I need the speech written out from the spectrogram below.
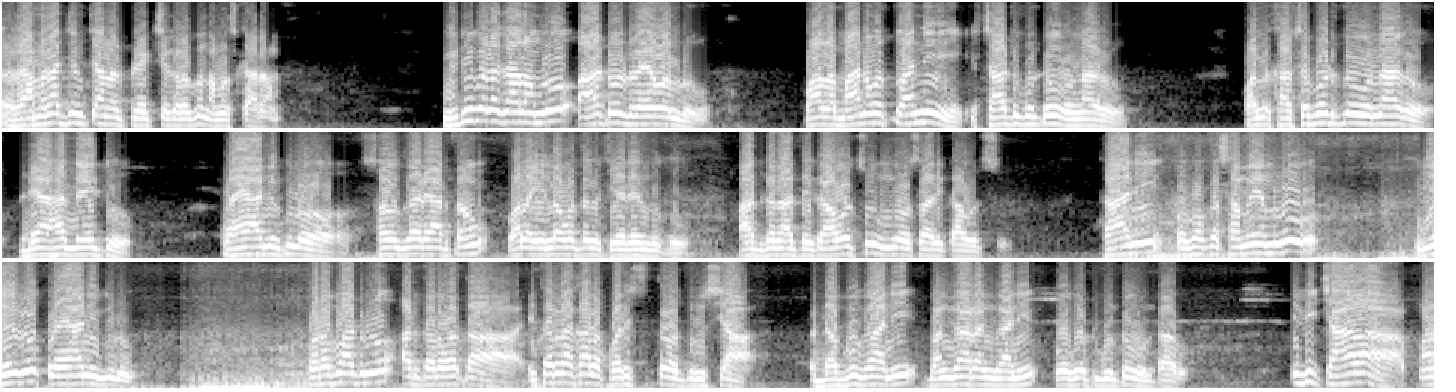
రామరాజ్యం ఛానల్ ప్రేక్షకులకు నమస్కారం. ఇటీవల కాలంలో ఆటో డ్రైవర్లు వాళ్ళ మానవత్వాన్ని చాటుకుంటూ ఉన్నారు. వాళ్ళు కష్టపడుతూ ఉన్నారు డే అండ్ నైట్. ప్రయాణికుల సౌకర్యార్థం వాళ్ళ ఇళ్ళ వద్దకు చేరేందుకు. అర్ధరాత్రి కావచ్చు ఇంకోసారి కావచ్చు. కానీ ఒక్కొక్క సమయంలో ఏదో ప్రయాణికుడు పొరపాటును ఆ తర్వాత ఇతర రకాల పరిస్థితుల దృష్ట్యా డబ్బు కానీ బంగారం కానీ పోగొట్టుకుంటూ ఉంటారు. ఇది చాలా మన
